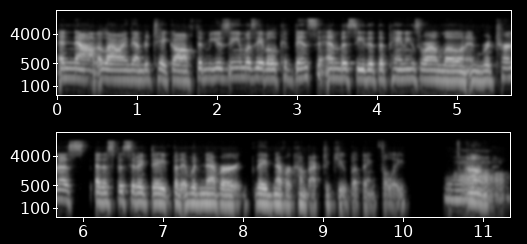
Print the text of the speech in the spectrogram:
and not allowing them to take off. The museum was able to convince the embassy that the paintings were on loan and return us at a specific date, but it would never, they'd never come back to Cuba, thankfully. Wow. Um,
